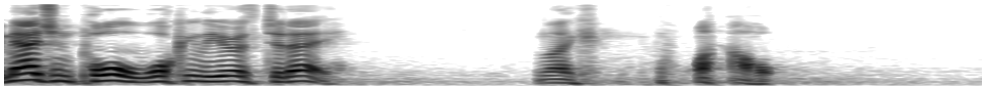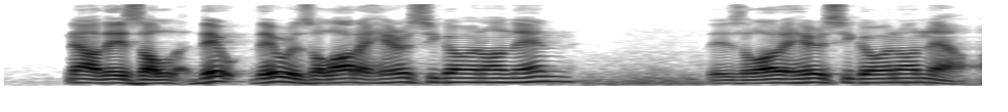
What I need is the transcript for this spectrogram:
Imagine Paul walking the earth today. Like, wow. Now, there's a, there, there was a lot of heresy going on then. There's a lot of heresy going on now.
